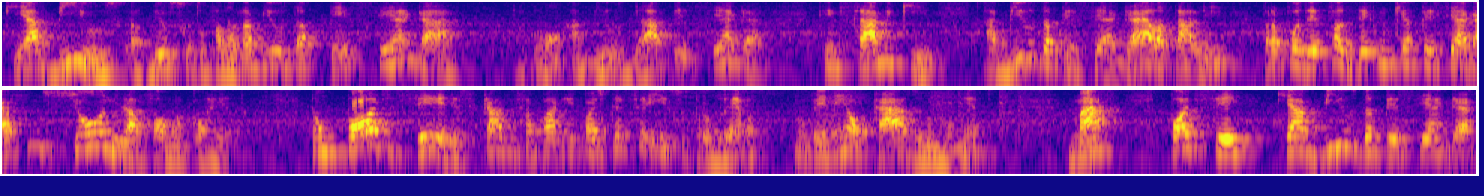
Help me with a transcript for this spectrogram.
que a BIOS, a BIOS que eu estou falando, a BIOS da PCH, tá bom? A BIOS da PCH. A gente sabe que a BIOS da PCH, ela tá ali para poder fazer com que a PCH funcione da forma correta. Então pode ser, nesse caso, essa placa aqui pode até ser isso o problema, não vem nem ao caso no momento, mas pode ser que a BIOS da PCH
